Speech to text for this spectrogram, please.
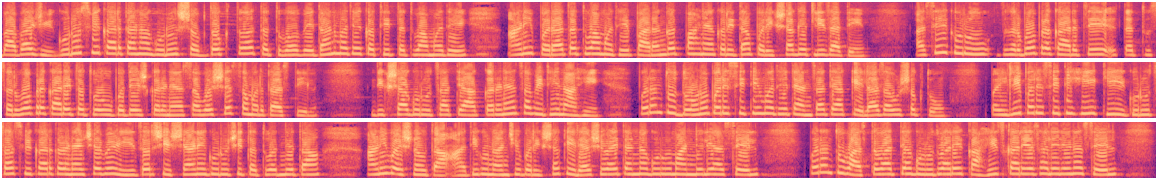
बाबाजी गुरु स्वीकारताना गुरु शब्दोक्त तत्व वेदांमध्ये कथित तत्वामध्ये आणि परातत्वामध्ये पारंगत पाहण्याकरिता परीक्षा घेतली जाते. असे गुरु सर्व प्रकारचे तत्व सर्व प्रकारे तत्व उपदेश करण्यास अवश्य समर्थ असतील. दीक्षा गुरुचा त्याग करण्याचा विधी नाही परंतु दोन परिस्थितीमध्ये त्यांचा त्याग केला जाऊ शकतो. पहिली परिस्थिती ही की गुरुचा स्वीकार करण्याच्या वेळी जर शिष्याने गुरुची तत्वज्ञता आणि वैष्णवता आदी गुणांची परीक्षा केल्याशिवाय त्यांना गुरु मानलेले असेल परंतु वास्तवात त्या गुरुद्वारे काहीच कार्य झालेले नसेल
